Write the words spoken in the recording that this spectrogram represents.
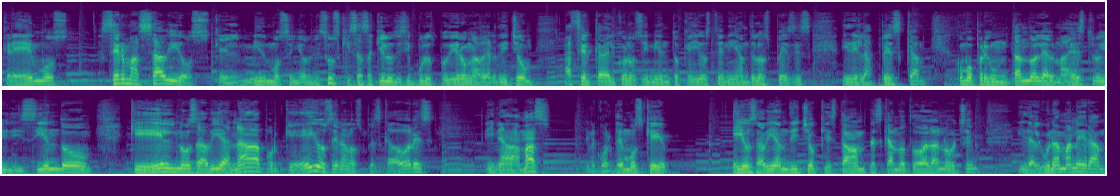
creemos ser más sabios que el mismo Señor Jesús. Quizás aquí los discípulos pudieron haber dicho acerca del conocimiento que ellos tenían de los peces y de la pesca, como preguntándole al maestro y diciendo que él no sabía nada porque ellos eran los pescadores y nada más. Recordemos que ellos habían dicho que estaban pescando toda la noche y de alguna manera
